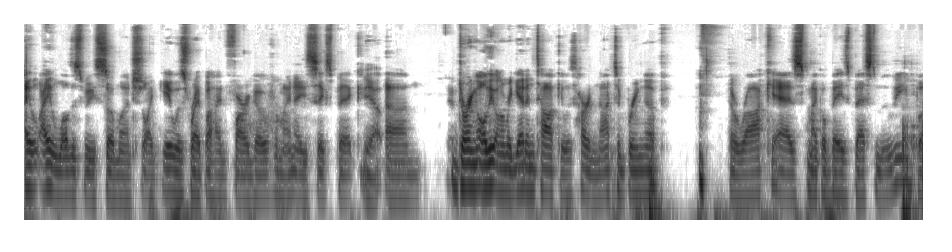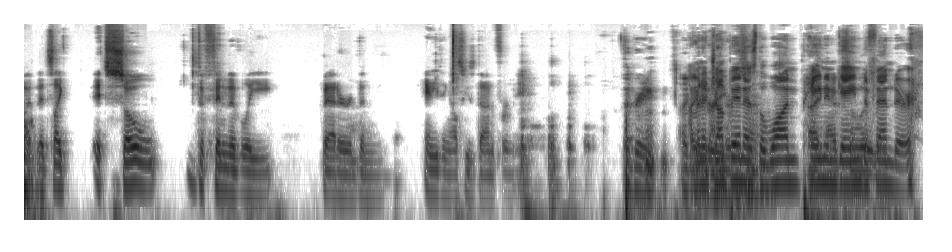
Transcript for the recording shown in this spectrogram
I I love this movie so much. Like it was right behind Fargo for my '96 pick. Yeah. Um, during all the Armageddon talk, it was hard not to bring up The Rock as Michael Bay's best movie, but it's like it's so definitively better than anything else he's done for me. Agreed. I'm gonna jump in as the one pain I- and gain absolutely. defender.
